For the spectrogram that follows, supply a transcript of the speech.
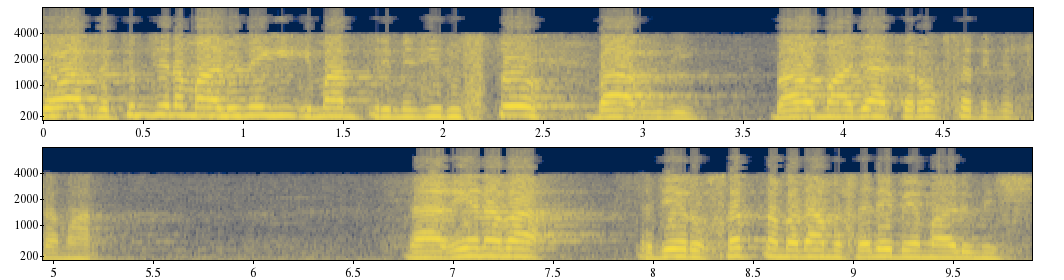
جواز د کوم ځای معلومیږي امام ترمذی رستو باب دی با ما جاء في الرخصه في الثمر دا غینه با د دې رخصت نه به دا مسلې به معلومه شي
